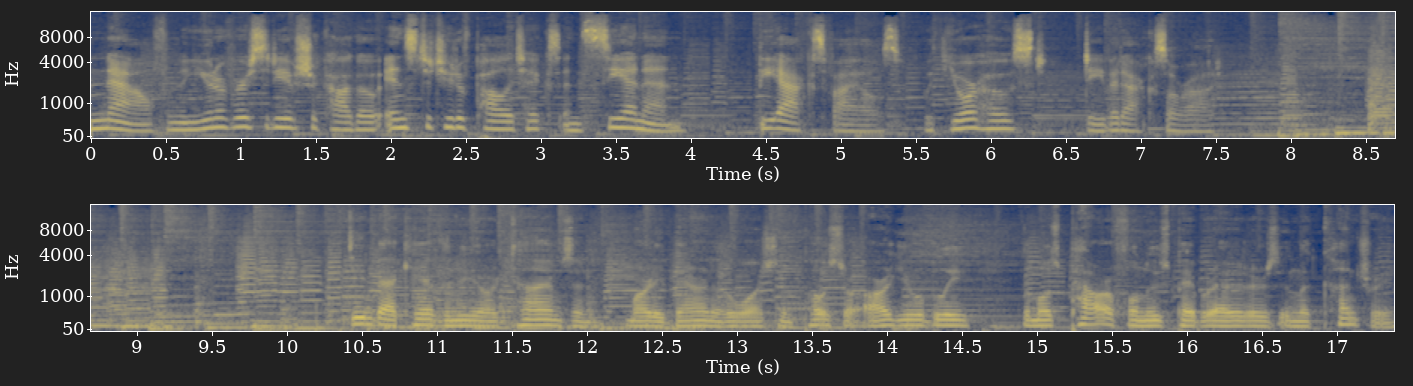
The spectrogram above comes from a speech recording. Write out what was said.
And now, from the University of Chicago Institute of Politics and CNN, The Axe Files, with your host, David Axelrod. Dean Baquet of the New York Times and Marty Baron of the Washington Post are arguably the most powerful newspaper editors in the country.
